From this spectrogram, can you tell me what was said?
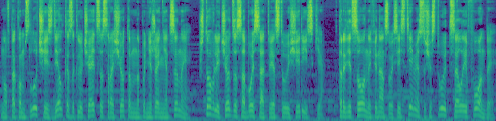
но в таком случае сделка заключается с расчетом на понижение цены, что влечет за собой соответствующие риски. Традиционной финансовой системе существуют целые фонды,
